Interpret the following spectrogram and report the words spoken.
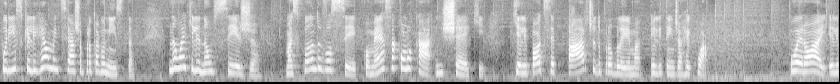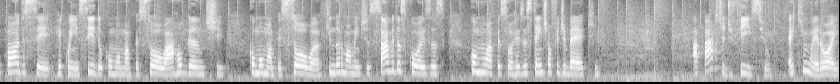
Por isso que ele realmente se acha protagonista. Não é que ele não seja, mas quando você começa a colocar em xeque que ele pode ser parte do problema, ele tende a recuar. O herói, ele pode ser reconhecido como uma pessoa arrogante, como uma pessoa que normalmente sabe das coisas, como uma pessoa resistente ao feedback. A parte difícil é que um herói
